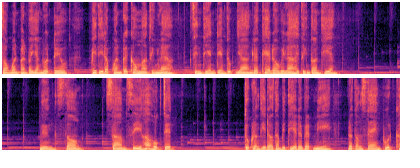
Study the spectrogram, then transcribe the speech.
สองวันผ่านไปอย่างรวดเร็ว พิธีรับขวัญใกล้เข้ามาถึงแล้ว ซินเทียนเตรียมทุกอย่างเหลือแค่รอเวลาให้ถึงตอนเที่ยงหนึ่งสองสามสี่ห้าหกเจ็ด ทุกครั้งที่เราทำพิธีอะไรแบบนี้ เราต้องแซงพูดค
